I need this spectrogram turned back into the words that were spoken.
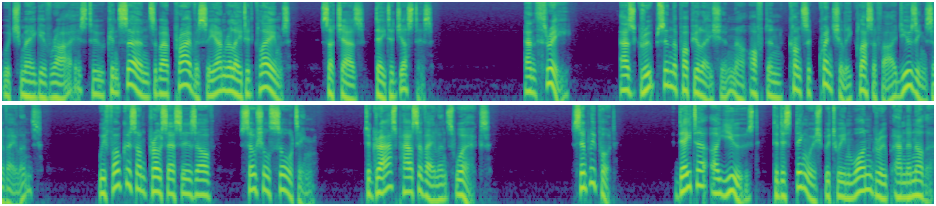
which may give rise to concerns about privacy and related claims, such as data justice. And 3. As groups in the population are often consequentially classified using surveillance, we focus on processes of social sorting to grasp how surveillance works. Simply put, data are used to distinguish between one group and another,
